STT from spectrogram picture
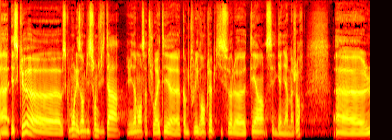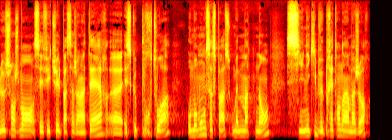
euh, est-ce que, parce que bon, les ambitions de Vita, évidemment, ça a toujours été, comme tous les grands clubs qui se veulent euh, T1, c'est de gagner un major. Le changement s'est effectué, le passage à l'Inter. Est-ce que pour toi, au moment où ça se passe, ou même maintenant, si une équipe veut prétendre à un major,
